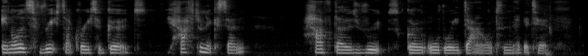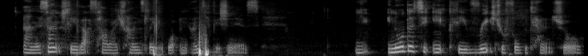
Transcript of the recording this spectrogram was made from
in order to reach that greater good, you have to an extent have those roots going all the way down to the negative. And essentially that's how I translate what an anti-vision is. You in order to equally reach your full potential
